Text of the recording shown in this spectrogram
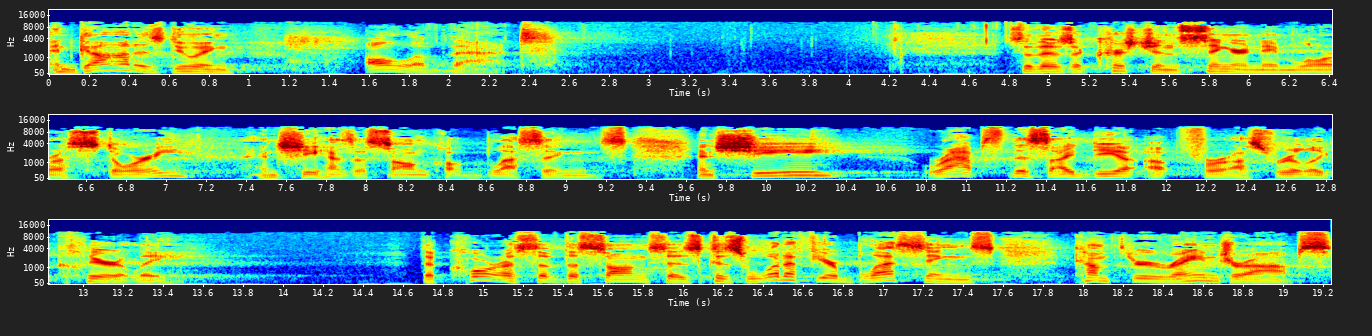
and God is doing all of that. So there's a Christian singer named Laura Story, and she has a song called Blessings. And she wraps this idea up for us really clearly. The chorus of the song says, Because what if your blessings come through raindrops?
